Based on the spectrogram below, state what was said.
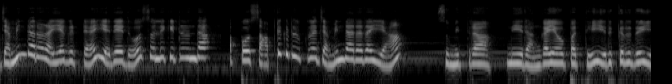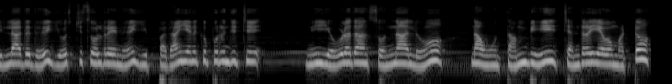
ஜமீன்தாரர் ஐயா கிட்ட எதேதோ சொல்லிக்கிட்டு இருந்தா. அப்போ சாப்பிட்டுக்கிட்டு இருக்கிற ஜமீன்தாரர் ஐயா சுமித்ரா நீ ரங்கையாவை பத்தி இருக்கிறது இல்லாதது யோசிச்சு சொல்றேன்னு இப்பதான் எனக்கு புரிஞ்சிச்சு. நீ எவ்வளோதான் சொன்னாலும் நான் உன் தம்பி சந்திரையாவை மட்டும்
